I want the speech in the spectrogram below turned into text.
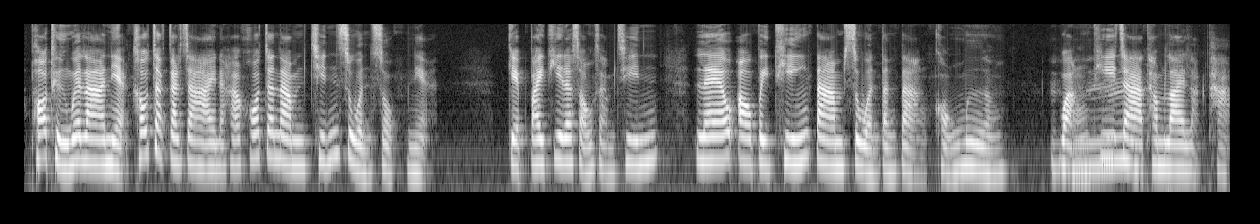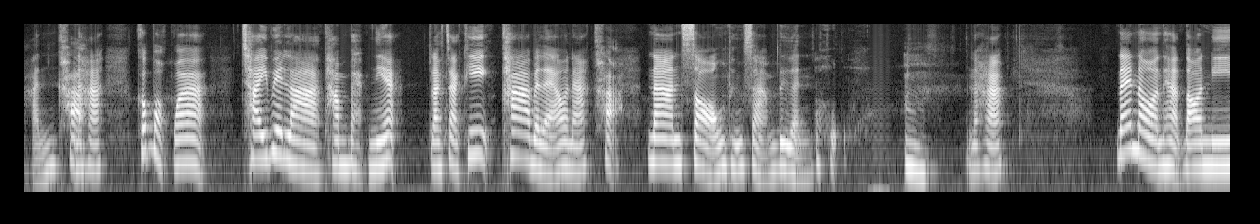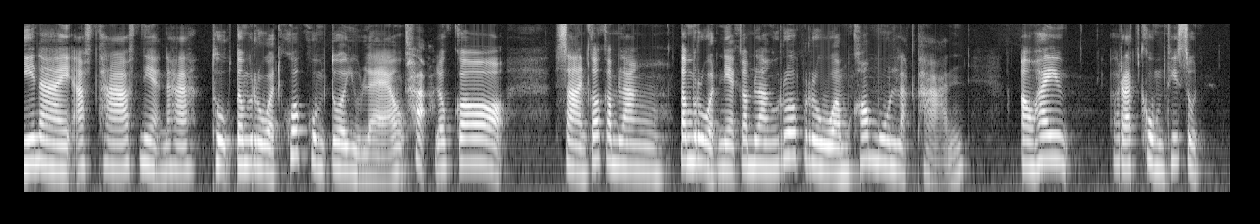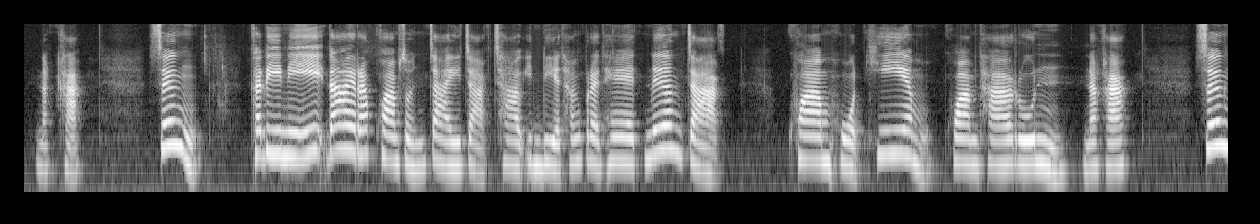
พอถึงเวลาเนี่ยเขาจะกระจายนะคะเขาจะนำชิ้นส่วนศพเนี่ยเก็บไปทีละสองสามชิ้น แล้วเอาไปทิ้งตามส่วนต่างๆของเมือง หวังที่จะทำลายหลักฐานค่ะนะคะเขาบอกว่าใช้เวลาทำแบบเนี้ยหลังจากที่ฆ่าไปแล้วนะค่ะนานสองถึงสามเดือนโอ้โหอืมนะคะ แน่นอนค่ะ ตอนนี้นายอัฟทาฟเนี่ยนะคะ ถูกตำรวจควบคุมตัวอยู่แล้วค่ะแล้วก็ ศาลก็กำลังตำรวจเนี่ยกำลังรวบรวมข้อมูลหลักฐาน เอาให้รัดกุมที่สุดนะคะ ซึ่งคดีนี้ได้รับความสนใจจากชาวอินเดียทั้งประเทศ เนื่องจากความโหดเหี้ยม ความทารุณนะคะ ซึ่ง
